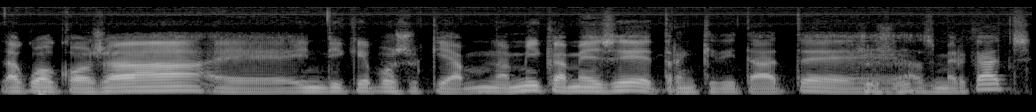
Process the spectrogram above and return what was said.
La qual cosa eh, indica pues, que hi ha una mica més de tranquil·litat eh, Sí, sí, sí. sí. als mercats.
